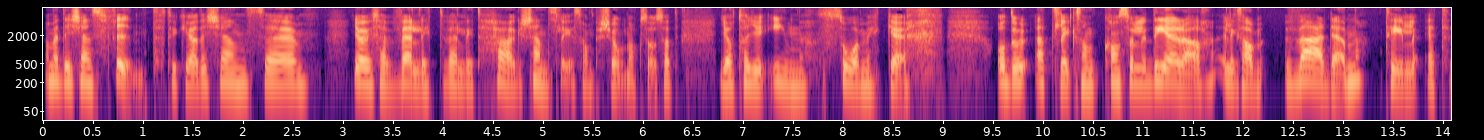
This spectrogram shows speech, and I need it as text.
Ja, men det känns fint, tycker jag. Det känns... Eh, jag är så väldigt, väldigt högkänslig som person också, så att jag tar ju in så mycket. Och då, att liksom konsolidera liksom, världen till ett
